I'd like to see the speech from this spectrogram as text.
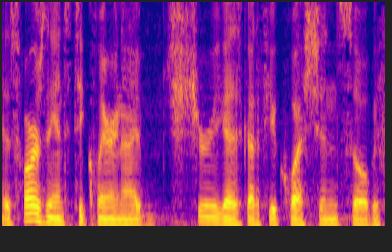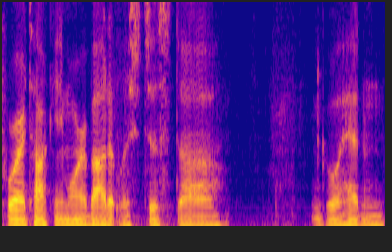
as far as the entity clearing, I'm sure you guys got a few questions. So, before I talk any more about it, let's just uh, go ahead and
